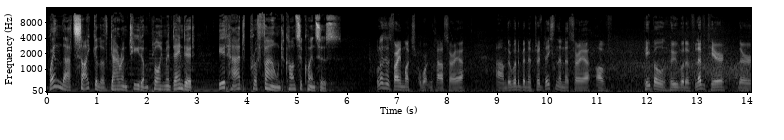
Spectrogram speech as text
When that cycle of guaranteed employment ended, it had profound consequences. Well, this is very much a working class area, and there would have been a tradition in this area of people who would have lived here, they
